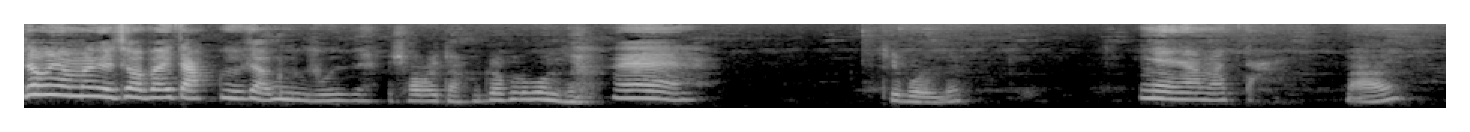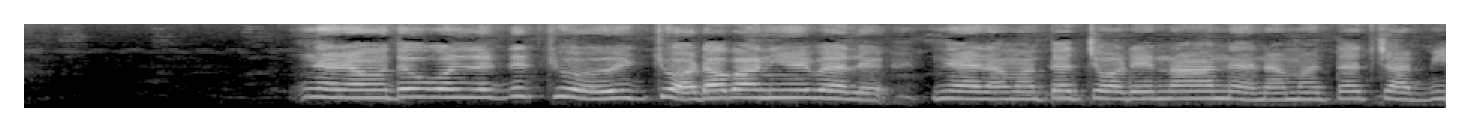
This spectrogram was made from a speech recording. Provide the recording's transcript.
যখন আমাকে সবাই টাকলু টাকলু বলবে। সবাই টাকলু টাকলু বলবে? হ্যাঁ। কি বলবে? নেড়া মাথা। আর নেড়া মাথা বললে যে ছ- ছড়া বানিয়ে ফেলে। ন্যাড়া মাথা চড়ে না নেড়া মাথা চাবি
